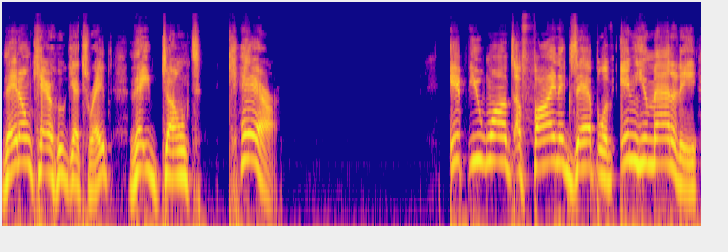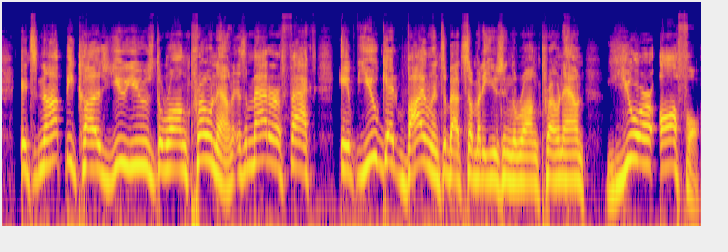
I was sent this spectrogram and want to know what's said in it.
They don't care who gets raped. They don't care. If you want a fine example of inhumanity, it's not because you use the wrong pronoun. As a matter of fact, if you get violent about somebody using the wrong pronoun, you're awful.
